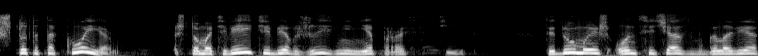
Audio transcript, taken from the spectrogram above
Что-то такое, что Матвей тебе в жизни не простит. Ты думаешь, он сейчас в голове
